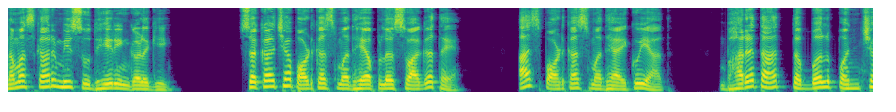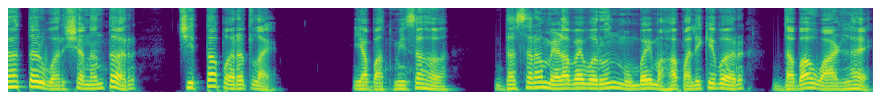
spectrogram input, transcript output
नमस्कार मी सुधीर इंगळगी. सकाळच्या पॉडकास्टमध्ये आपलं स्वागत आहे. आज पॉडकास्टमध्ये ऐकूयात भारतात तब्बल पंच्याहत्तर वर्षानंतर चित्ता परतलाय. या बातमीसह दसरा मेळाव्यावरून मुंबई महापालिकेवर दबाव वाढलाय.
